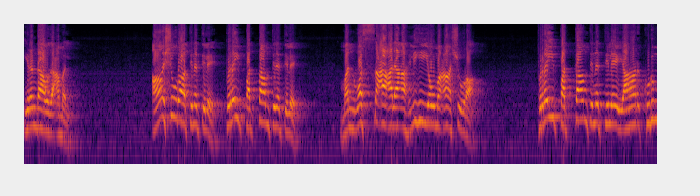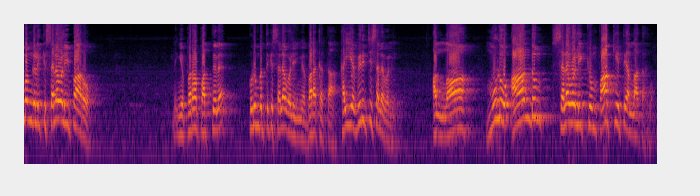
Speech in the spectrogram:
இரண்டாவது அமல். ஆஷூரா தினத்திலே பிறை பத்தாம் தினத்திலே மன் ஆஷூரா. பிறை பத்தாம் தினத்திலே யார் குடும்பங்களுக்கு செலவழிப்பாரோ நீங்க பிற பத்துல குடும்பத்துக்கு செலவழிங்க பறக்கத்தா? கையை விரிச்சு செலவழி. அல்லாஹ் முழு ஆண்டும் செலவழிக்கும் பாக்கியத்தை அல்லாஹ் தருவோம்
